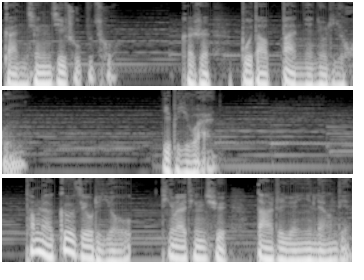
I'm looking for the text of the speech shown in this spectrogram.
感情基础不错。可是不到半年就离婚了，意不意外呢？他们俩各自有理由，听来听去，大致原因两点：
